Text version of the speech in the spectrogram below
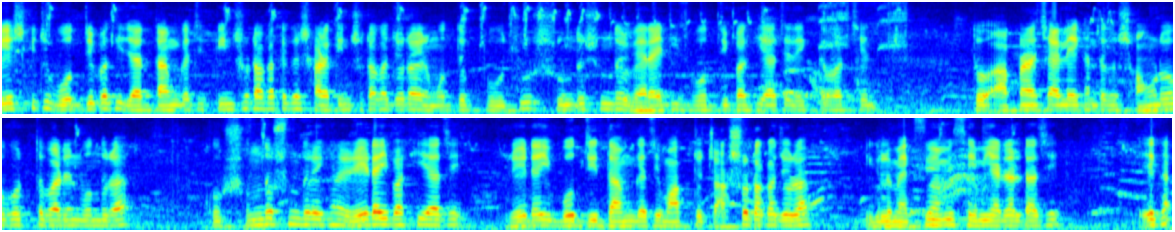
বেশ কিছু বদ্রি পাখি, যার দাম গেছে তিনশো টাকা থেকে সাড়ে তিনশো টাকা জোড়া। এর মধ্যে প্রচুর সুন্দর সুন্দর ভ্যারাইটিস বদ্রি পাখি আছে দেখতে পাচ্ছেন। তো আপনারা চাইলে এখান থেকে সংগ্রহ করতে পারেন বন্ধুরা। খুব সুন্দর সুন্দর এখানে রেড আই পাখি আছে। রেড আই বদ্রির দাম গেছে মাত্র চারশো টাকা জোড়া। এগুলো ম্যাক্সিমামই সেমি অ্যাডাল্ট আছে। এখা-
